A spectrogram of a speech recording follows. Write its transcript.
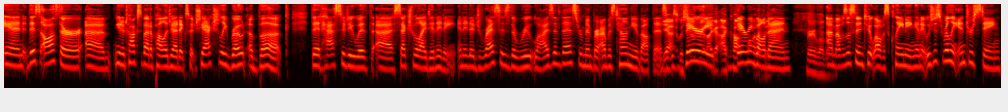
And this author, um, you know, talks about apologetics, but she actually wrote a book that has to do with uh, sexual identity, and it addresses the root lies of this. Remember, I was telling you about this. Yeah, it was, it was very, so I, I very well done. Very well done. Um, I was listening to it while I was cleaning, and it was just really interesting.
